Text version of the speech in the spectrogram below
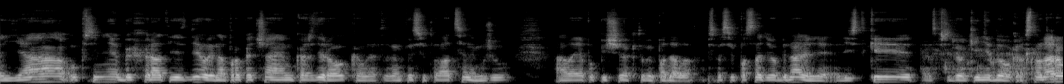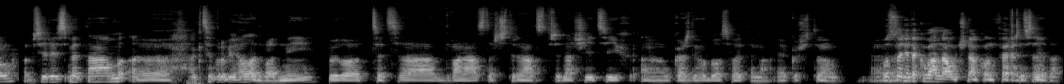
Já upřímně bych rád jezdil i na Prokačajem každý rok, ale vzhledem k té situaci nemůžu. Ale já popíšu, jak to vypadalo. My jsme si v podstatě objednali li- lístky z přídelkyně do Krasnodaru. A Přijeli jsme tam, eh, akce probíhala dva dny, bylo cca 12 až 14 přednášejících a u každého bylo svoje téma. Jakožto, eh, V podstatě taková naučná Přesně konference. tak.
